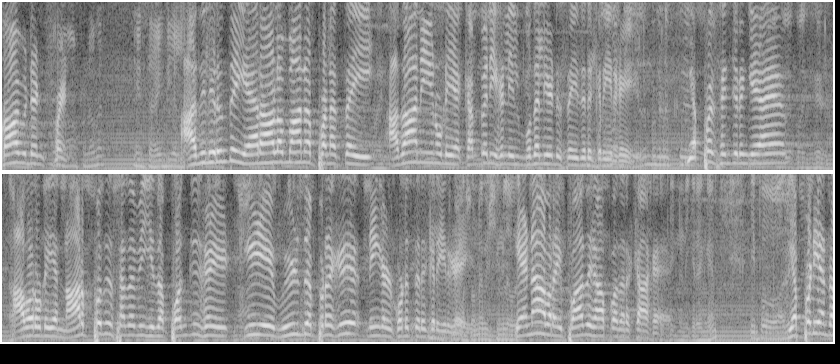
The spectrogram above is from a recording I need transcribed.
ப்ராவிடென்ட் ஃபண்ட் அதிலிருந்து ஏராளமான பணத்தை அதானியினுடைய கம்பெனிகளில் முதலீடு செய்திருக்கிறீர்கள். எப்ப செஞ்சிருங்க? அவருடைய நாற்பது சதவிகித பங்குகள் கீழே வீழ்ந்த பிறகு நீங்கள் கொடுத்திருக்கிறீர்கள். ஏன்னா அவரை பாதுகாப்பதற்காக. எப்படி அந்த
